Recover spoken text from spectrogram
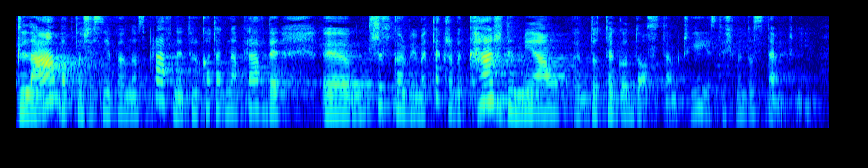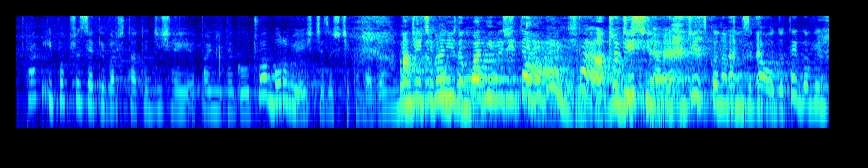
dla, bo ktoś jest niepełnosprawny, tylko tak naprawdę y, wszystko robimy tak, żeby każdy miał do tego dostęp, czyli jesteśmy dostępni. Tak? I poprzez jakie warsztaty dzisiaj Pani tego uczyła? Bo robiliście coś ciekawego. Będziecie Pani kontynuować. dokładnie wiedzieć, co tak, robiliśmy. tak, Oczywiście. dziecko nawiązywało do tego, więc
